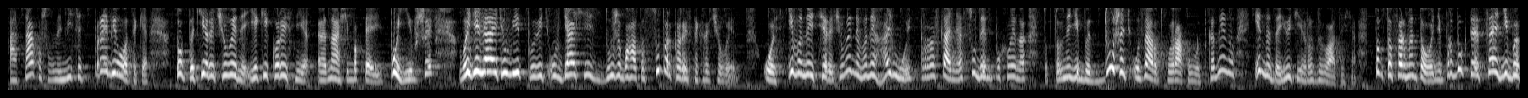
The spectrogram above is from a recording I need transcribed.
А також вони містять пребіотики, тобто ті речовини, які корисні е, наші бактерії, поївши, виділяють у відповідь у вдячність дуже багато суперкорисних речовин. Ось, і вони ці речовини вони гальмують проростання судин пухлинах, тобто вони ніби душать у зародку ракову тканину і не дають їй розвиватися. Тобто ферментовані продукти це ніби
